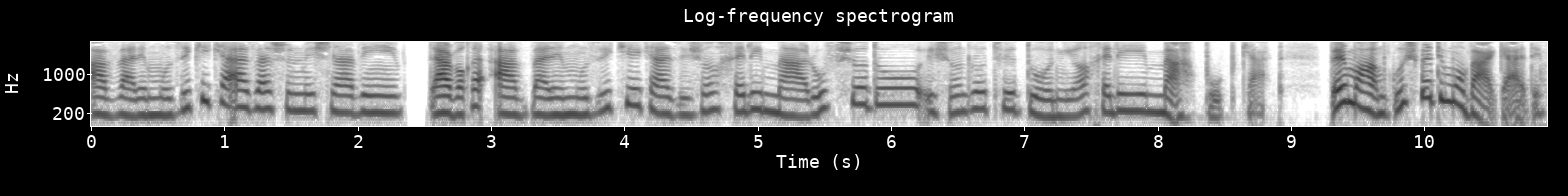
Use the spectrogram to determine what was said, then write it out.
اولین موزیکی که ازشون میشنویم در واقع اولین موزیکیه که از ایشون خیلی معروف شد و ایشون رو توی دنیا خیلی محبوب کرد. بریم ما هم گوش بدیم و برگردیم.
